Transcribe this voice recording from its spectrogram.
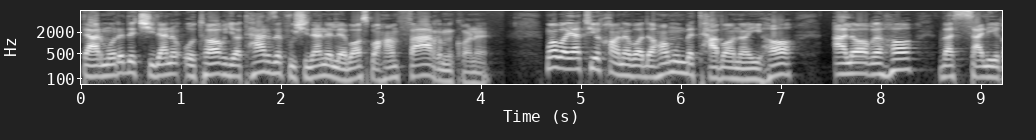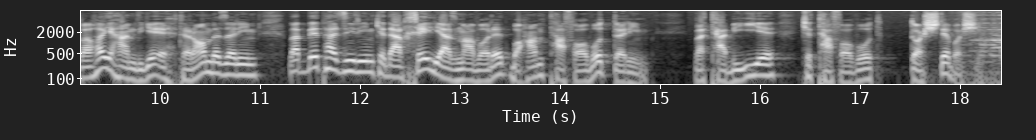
در مورد چیدن اتاق یا طرز پوشیدن لباس با هم فرق می‌کنه. ما باید توی خانواده هامون به توانایی ها علاقه ها و سلیقه های همدیگه احترام بذاریم و بپذیریم که در خیلی از موارد با هم تفاوت داریم و طبیعیه که تفاوت داشته باشیم.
